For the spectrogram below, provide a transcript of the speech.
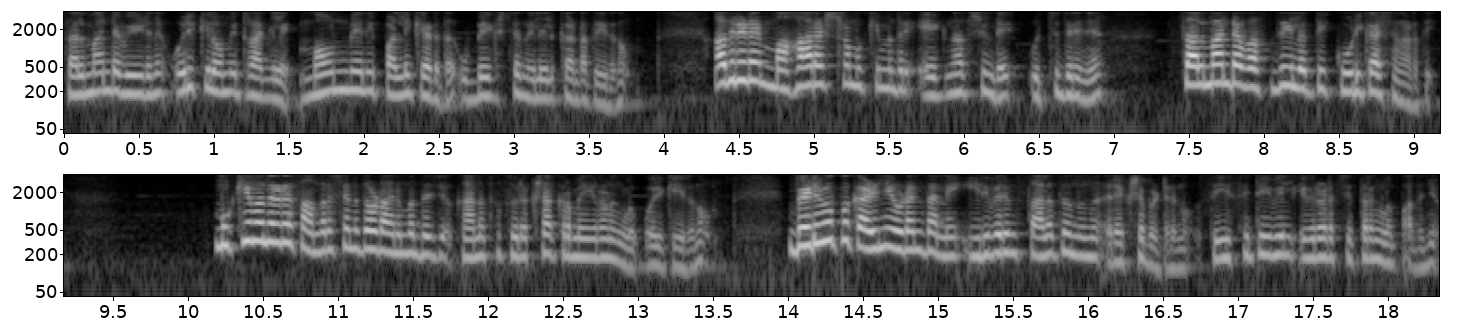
സൽമാന്റെ വീടിന് ഒരു കിലോമീറ്റർ അകലെ മൗണ്ട് മേരി പള്ളിക്കടുത്ത് ഉപേക്ഷിച്ച നിലയിൽ കണ്ടെത്തിയിരുന്നു. അതിനിടെ മഹാരാഷ്ട്ര മുഖ്യമന്ത്രി ഏക്നാഥ് ഷിൻഡെ ഉച്ചതിരിഞ്ഞ് സൽമാന്റെ വസതിയിലെത്തി കൂടിക്കാഴ്ച നടത്തി. മുഖ്യമന്ത്രിയുടെ സന്ദർശനത്തോടനുബന്ധിച്ച് കനത്ത സുരക്ഷാ ക്രമീകരണങ്ങളും ഒരുക്കിയിരുന്നു. വെടിവെപ്പ് കഴിഞ്ഞ ഉടൻ തന്നെ ഇരുവരും സ്ഥലത്ത് നിന്ന് രക്ഷപ്പെട്ടിരുന്നു. സി സി ടി വിയിൽ ഇവരുടെ ചിത്രങ്ങളും പതിഞ്ഞു.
